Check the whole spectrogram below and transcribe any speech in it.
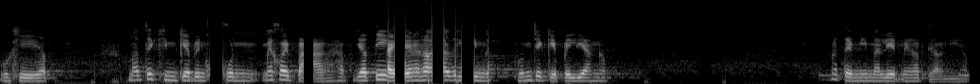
โอเคครับ มาสเตอร์คิมแกเป็นคนไม่ค่อยปากนะครับ อย่าตีไก่นะครับมาสเตอร์คิมครับ ผมจะเก็บไปเลี้ยงครับว่าแต่มีเมล็ดไหมครับแถวนี้ครับ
